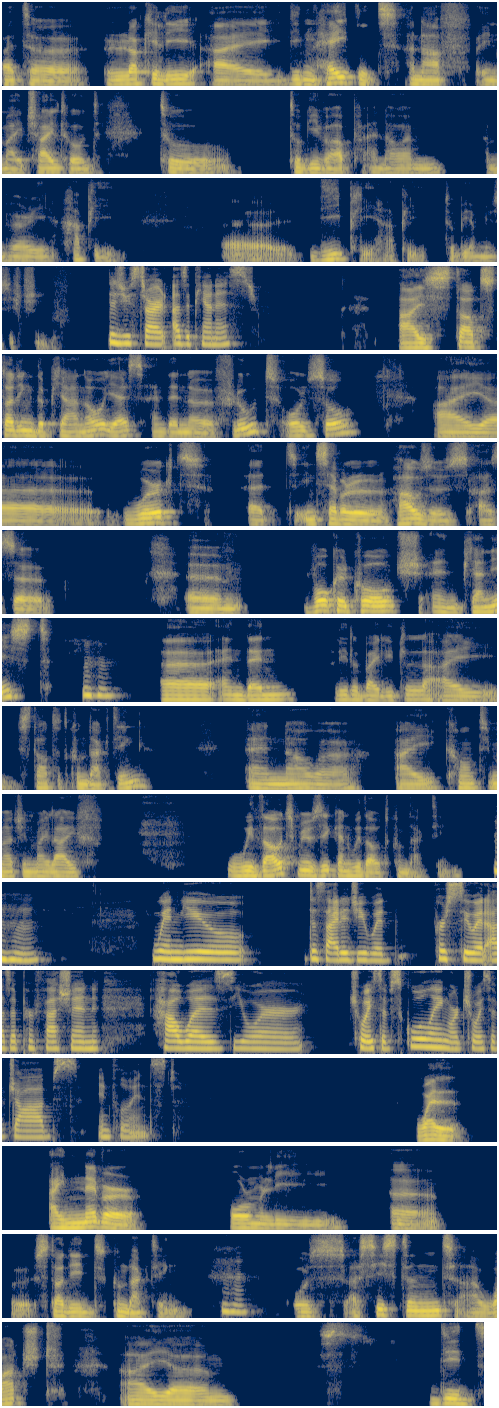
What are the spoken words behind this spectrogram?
But uh, luckily, I didn't hate it enough in my childhood to to give up, and now I'm I'm very happy, uh, deeply happy to be a musician. Did you start as a pianist? I start studying the piano, yes, and then uh, flute also. I uh, worked at in several houses as a um, vocal coach and pianist, mm-hmm. uh, and then little by little I started conducting, and now uh, I can't imagine my life without music and without conducting. Mm-hmm. When you decided you would pursue it as a profession, how was your choice of schooling or choice of jobs influenced? Well, I never formally uh, studied conducting. Mm-hmm. Was assistant. I watched. I um, did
